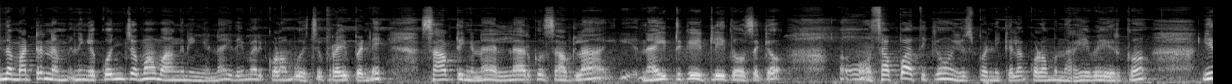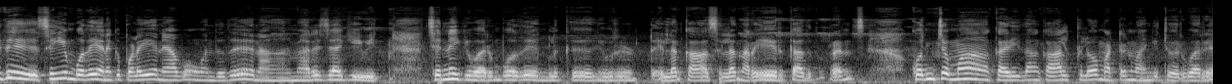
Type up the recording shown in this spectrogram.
இந்த மட்டன் நீங்கள் கொஞ்சமாக வாங்குனீங்கன்னா இதே மாதிரி குழம்பு வச்சு ஃப்ரை பண்ணி சாப்பிட்டிங்கன்னா எல்லாருக்கும் சாப்பிடலாம். நைட்டுக்கு இட்லி தோசைக்கும் சப்பாத்திக்கும் யூஸ் பண்ணிக்கலாம். குழம்பு நிறையவே இருக்கும். இது செய்யும்போதே எனக்கு பழைய ஞாபகம் வந்தது. நான் மேரேஜ் ஆகி வீட் சென்னைக்கு வரும்போது எங்களுக்கு இவர் எல்லாம் காசெல்லாம் நிறைய இருக்காது ஃப்ரெண்ட்ஸ் கொஞ்சமாக கறி தான் கால் கிலோ மட்டன் வாங்கிட்டு வருவார்.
